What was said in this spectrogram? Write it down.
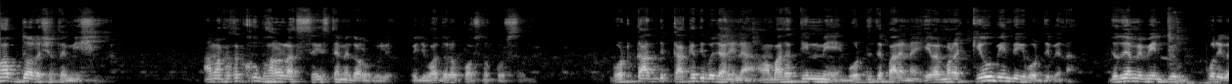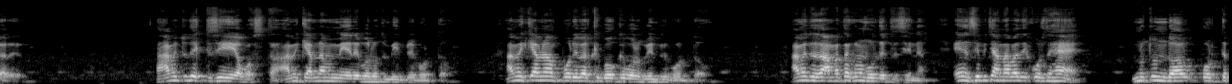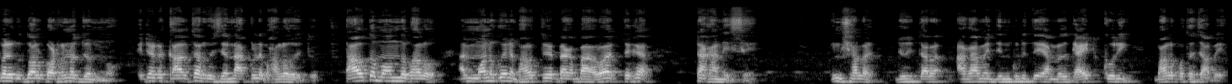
সব দলের সাথে মিশি। আমার কাছে খুব ভালো লাগছে ইসলামী দলগুলি। ওই যে ভদ্রলোক প্রশ্ন করছেন। ভোট কার কাকে দিব জানি না। আমার বাসার তিন মেয়ে, ভোট দিতে পারে না এবার মনে কেউ বিএনপিকে ভোট দিবে না। যদি আমি বিএনপি পরিবারের। আমি তো দেখতেছি এই অবস্থা। আমি কেমন আমার মেয়েরে বলব, তুমি বিএনপি ভোট দাও। আমি কেমন আমার পরিবারকে, বউকে বলব বিএনপি ভোট দাও? আমি তো আমার তো কোনো ভুল দেখতেছি না। এনসিপি চাঁদাবাজি করছে হ্যাঁ। নতুন দল করতে পারে দল গঠনের জন্য। এটা একটা কালচার হয়েছে, না করলে ভালো হইতো। তাও তো মন্দ ভালো। আমি মনে করি না, ভারত থেকে টাকা বা রয়ের থেকে টাকা নিছে। ইনশাল্লাহ যদি তারা আগামী দিনগুলিতে আমরা গাইড করি, ভালো পথে যাবে।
